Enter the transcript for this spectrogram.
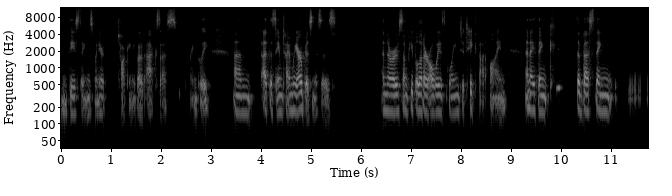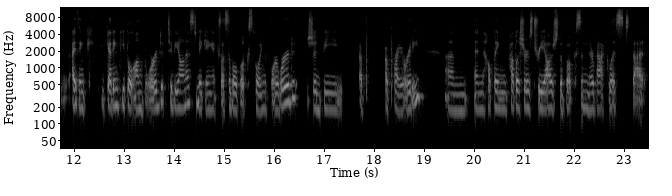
these things when you're talking about access, frankly. Um, At the same time, we are businesses. And there are some people that are always going to take that line. And I think the best thing, I think getting people on board, to be honest, making accessible books going forward should be a, a priority. Um, and helping publishers triage the books in their backlist that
